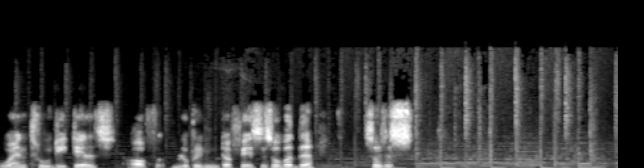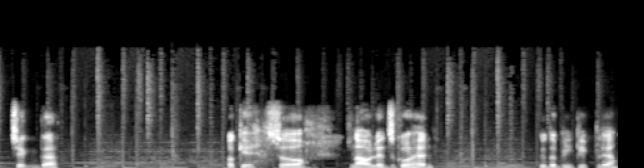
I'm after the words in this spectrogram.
went through details of blueprint interfaces over there. So just check that. Okay so now let's go ahead to the bp player.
